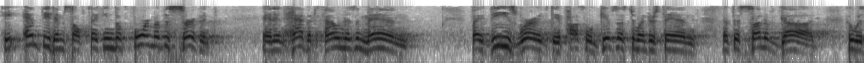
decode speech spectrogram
He emptied himself, taking the form of a servant and in habit found as a man. By these words, the apostle gives us to understand that the Son of God, who was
